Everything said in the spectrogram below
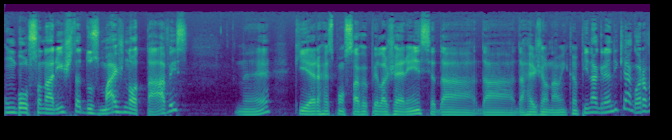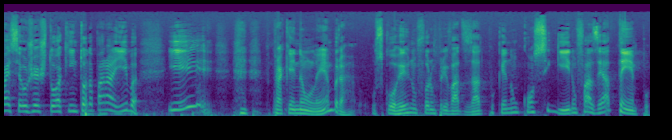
um bolsonarista dos mais notáveis, né, que era responsável pela gerência da, da, da, regional em Campina Grande, que agora vai ser o gestor aqui em toda a Paraíba. E, para quem não lembra, os Correios não foram privatizados porque não conseguiram fazer a tempo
